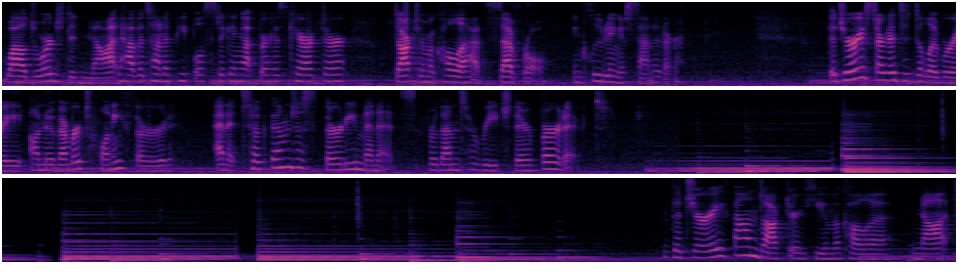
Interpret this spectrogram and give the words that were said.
while George did not have a ton of people sticking up for his character, Dr. McCullough had several, including a senator. The jury started to deliberate on November 23rd, and it took them just 30 minutes for them to reach their verdict. the jury found Dr. Hugh McCullough not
